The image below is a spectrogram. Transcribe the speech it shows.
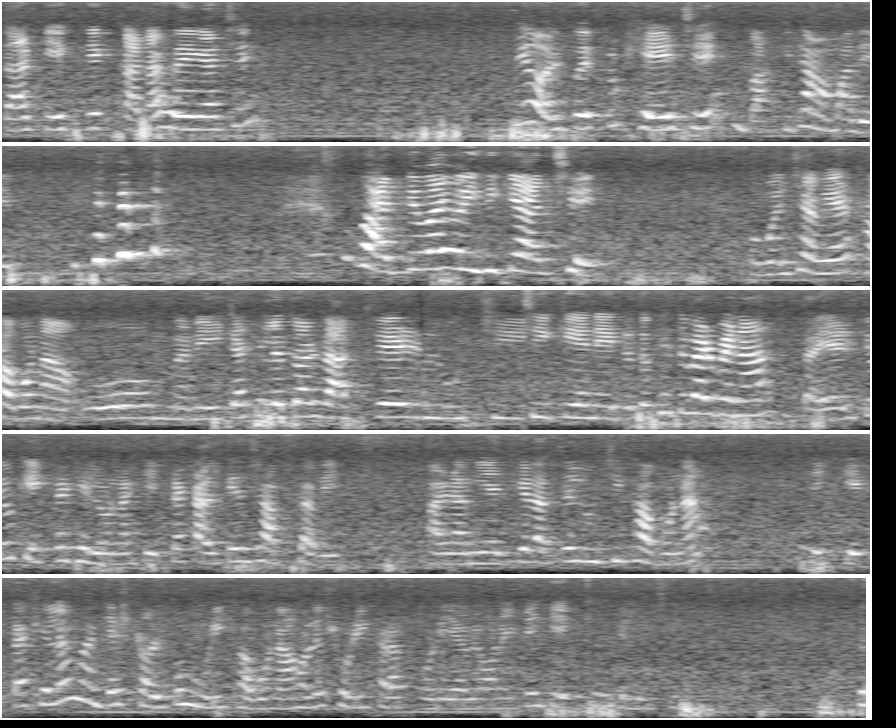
তার কেক টেক কাটা হয়ে গেছে। সে অল্প একটু খেয়েছে বাকিটা আমাদের। বার্থডে ভাই ওইদিকে আছে। ও বলছে আমি আর খাব না। ও মানে এইটা খেলে তো আর রাত্রের লুচি চিকেন এটা তো খেতে পারবে না। তাই আর কেউ কেকটা খেলো না। কেকটা কালকে ঝাপসাবে আর আমি আজকে রাত্রে লুচি খাব না। এই কেকটা খেলাম আর জাস্ট অল্প মুড়ি খাব, না হলে শরীর খারাপ পড়ে যাবে। অনেকটাই কেক খেয়ে ফেলেছি। তো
